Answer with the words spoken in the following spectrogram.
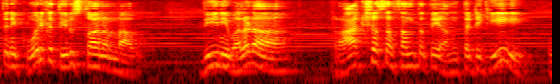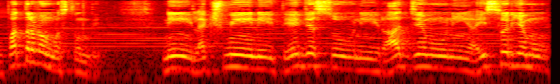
ఇతని కోరిక తీరుస్తానన్నావు. దీని వలన రాక్షస సంతతి అంతటికీ ఉపద్రవం వస్తుంది. నీ లక్ష్మి నీ తేజస్సు నీ రాజ్యము నీ ఐశ్వర్యము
